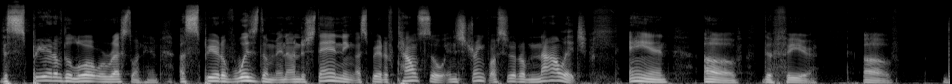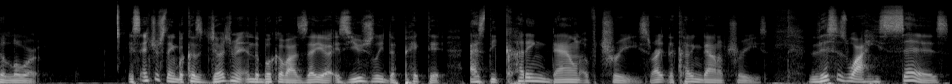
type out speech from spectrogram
The Spirit of the Lord will rest on him a spirit of wisdom and understanding, a spirit of counsel and strength, a spirit of knowledge, and of the fear of the Lord. It's interesting because judgment in the book of Isaiah is usually depicted as the cutting down of trees, right? The cutting down of trees. This is why he says,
